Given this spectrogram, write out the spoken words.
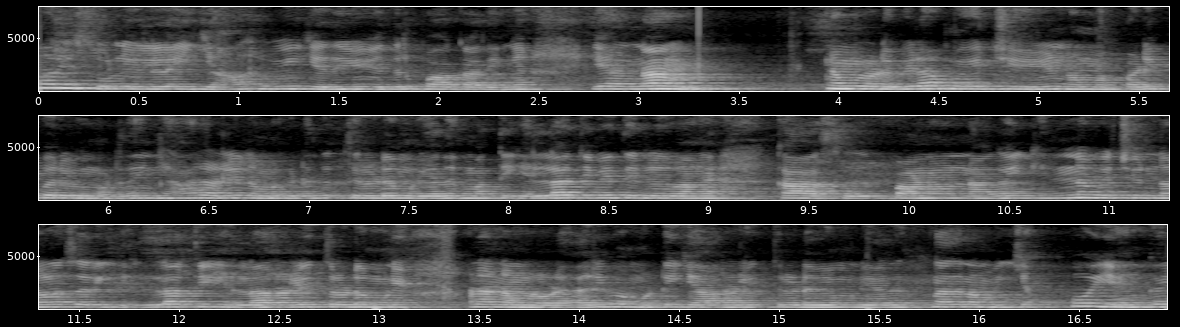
மாதிரி சூழ்நிலையில் யாருமே எதையும் எதிர்பார்க்காதீங்க. ஏன்னா நம்மளோட விடாமுயற்சியையும் நம்ம படிப்பறிவு மட்டும்தான் யாராலையும் நம்மக்கிட்ட திருட முடியாது. மற்ற எல்லாத்தையுமே திருடுவாங்க. காசு பணம் நகை என்ன வச்சுருந்தாலும் சரி எல்லாத்தையும் எல்லாராலையும் திருட முடியும். ஆனால் நம்மளோட அறிவை மட்டும் யாராலையும் திருடவே முடியாது. அதை நம்ம எப்போ எங்கே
